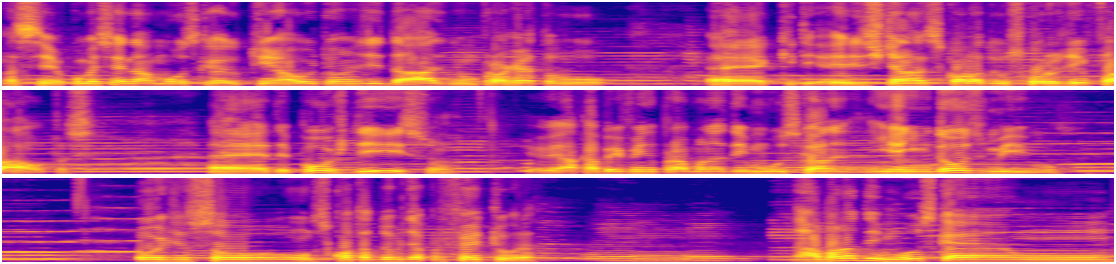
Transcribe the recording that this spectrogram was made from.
Assim, eu comecei na música, eu tinha 8 anos de idade, num projeto é, que existia na escola dos coros de flautas. É, depois disso, eu acabei vindo para a banda de música em 2000. Hoje eu sou um dos contadores da prefeitura. A banda de música é um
